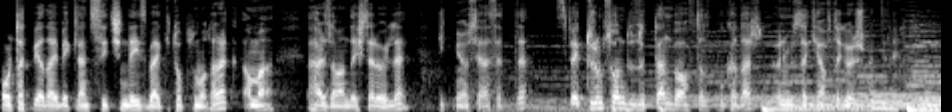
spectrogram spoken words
ortak bir aday beklentisi içindeyiz belki toplum olarak ama her zaman da işler öyle gitmiyor siyasette. Spektrum son düzlükten bu haftalık bu kadar. Önümüzdeki hafta görüşmek dileğiyle.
